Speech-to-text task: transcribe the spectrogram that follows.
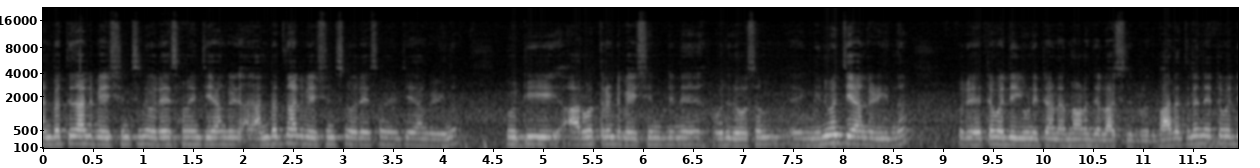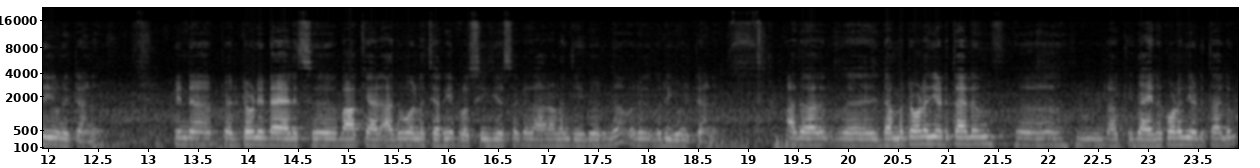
അൻപത്തിനാല് പേഷ്യൻസിന് ഒരേ സമയം ചെയ്യാൻ കഴിയും അൻപത്തിനാല് പേഷ്യൻസിന് ഒരേ സമയം ചെയ്യാൻ കഴിയുന്ന നൂറ്റി അറുപത്തിരണ്ട് പേഷ്യന്റിന് ഒരു ദിവസം മിനിമം ചെയ്യാൻ കഴിയുന്ന ഒരു ഏറ്റവും വലിയ യൂണിറ്റാണ് എറണാകുളം ജലാശുപത്രി ഭാരതത്തിലെ തന്നെ ഏറ്റവും വലിയ യൂണിറ്റാണ് പിന്നെ പെരിറ്റോണി ഡയാലിസ് ബാക്കി അതുപോലുള്ള ചെറിയ പ്രൊസീജിയേഴ്സൊക്കെ ധാരാളം ചെയ്തു വരുന്ന ഒരു ഒരു യൂണിറ്റാണ് അത് ഡെമറ്റോളജി എടുത്താലും ബാക്കി ഗൈനക്കോളജി എടുത്താലും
